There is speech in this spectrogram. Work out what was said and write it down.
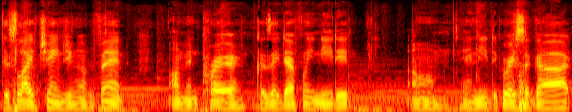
this life-changing event um, in prayer because they definitely need it um, and need the grace of God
